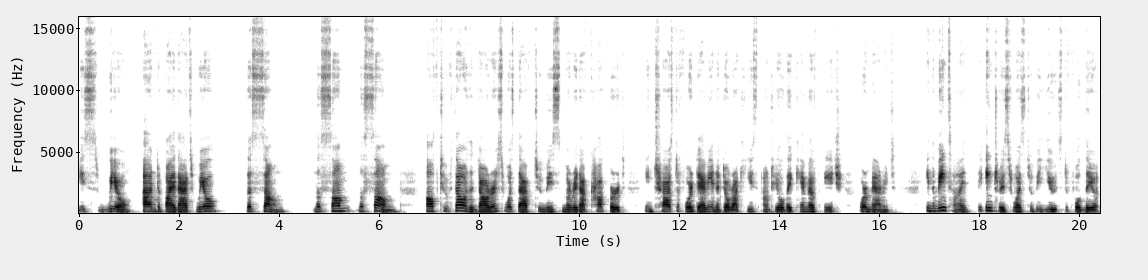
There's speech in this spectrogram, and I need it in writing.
his will, and by that will, the sum, the sum, the sum of two thousand dollars was left to Miss Marilla Cuthbert in trust for Davy and Dora Keith until they came of age or married. In the meantime, the interest was to be used for their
